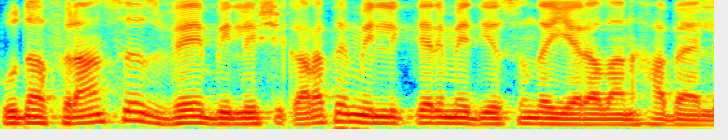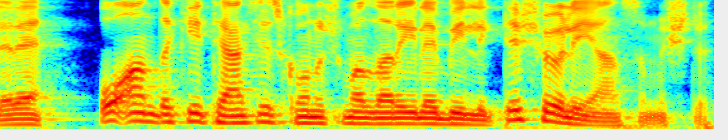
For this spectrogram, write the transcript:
Bu da Fransız ve Birleşik Arap Emirlikleri medyasında yer alan haberlere o andaki telsiz konuşmalarıyla birlikte şöyle yansımıştı.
